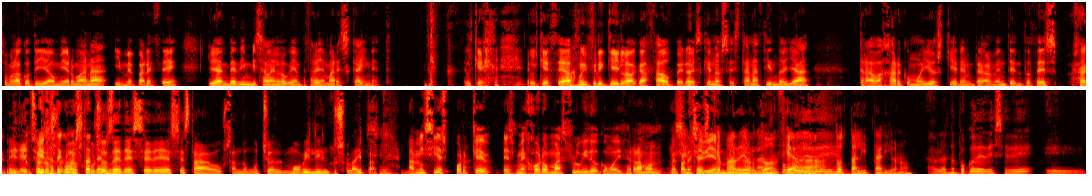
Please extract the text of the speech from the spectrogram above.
Eso me lo ha cotillado mi hermana y me parece. Yo ya en vez de Invisalign lo voy a empezar a llamar Skynet. El que, el que sea muy friki lo ha cazado, pero es que nos están haciendo ya trabajar como ellos quieren realmente. Entonces, o sea, Y de hecho, los, fíjate cómo los está cursos ten- de DSD se está usando mucho el móvil e incluso el iPad. Sí. A mí si es porque es mejor o más fluido, como dice Ramón, me Es parece bien. sistema de Hablando un poco ortodoncia de- totalitario, ¿no? Hablando un poco de DSD, eh,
